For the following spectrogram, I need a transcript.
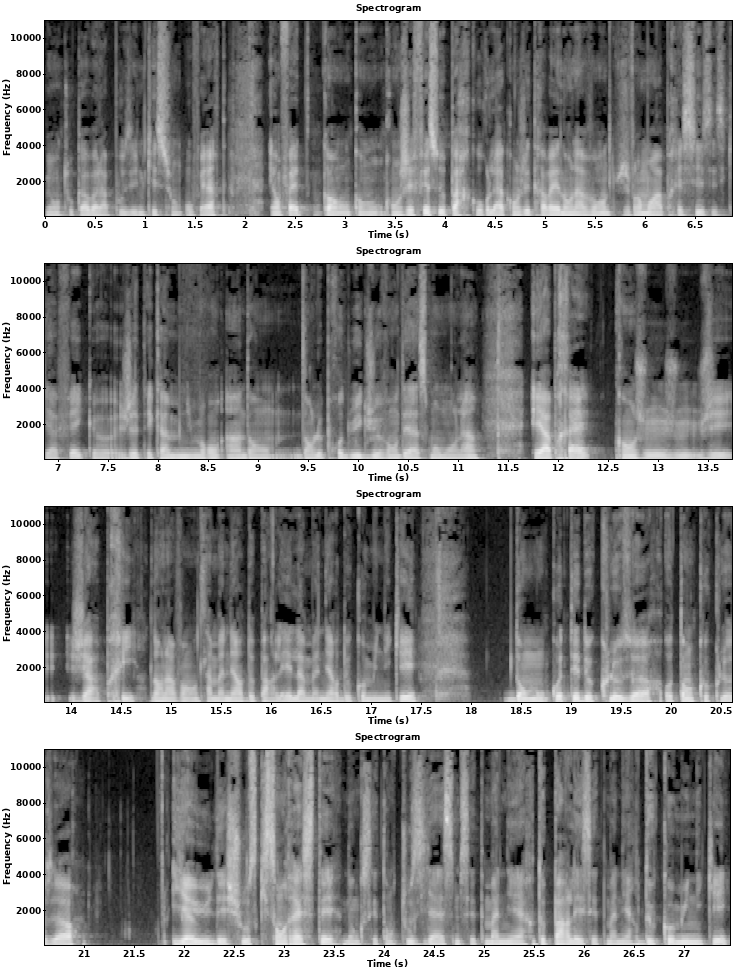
mais en tout cas voilà poser une question ouverte. Et en fait quand, quand, quand j'ai fait ce parcours là quand j'ai travaillé dans la vente j'ai vraiment apprécié. C'est ce qui a fait que j'étais quand même numéro un dans dans le produit que je vendais à ce moment là et après quand je, j'ai, j'ai appris dans la vente la manière de parler la manière de communiquer dans mon côté de closer autant que closer il y a eu des choses qui sont restées. Donc cet enthousiasme, cette manière de parler, cette manière de communiquer.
